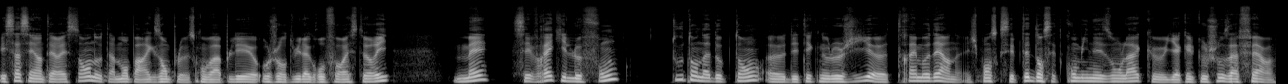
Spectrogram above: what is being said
Et ça, c'est intéressant, notamment par exemple ce qu'on va appeler aujourd'hui l'agroforesterie. Mais c'est vrai qu'ils le font tout en adoptant des technologies très modernes. Et je pense que c'est peut-être dans cette combinaison-là qu'il y a quelque chose à faire.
